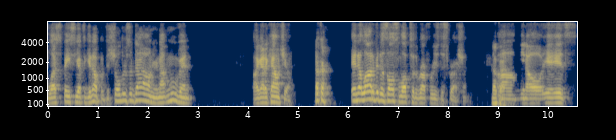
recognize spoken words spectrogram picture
less space you have to get up, if the shoulders are down, you're not moving. I got to count you. Okay. And a lot of it is also up to the referee's discretion. Okay. Um, you know, it's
